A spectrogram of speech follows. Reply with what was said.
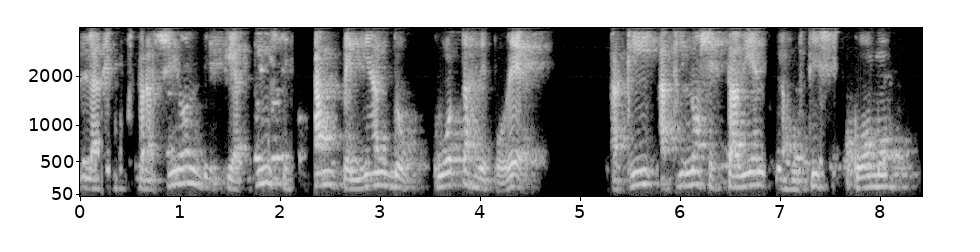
la demostración de que aquí se están peleando cuotas de poder. Aquí, aquí no se está viendo la justicia como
